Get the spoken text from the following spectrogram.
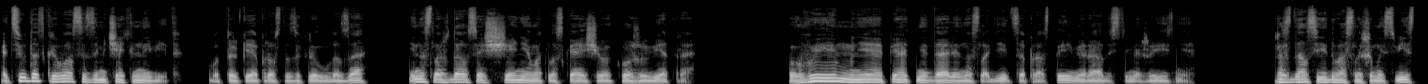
Отсюда открывался замечательный вид. Вот только я просто закрыл глаза и наслаждался ощущением от ласкающего кожу ветра. Увы, мне опять не дали насладиться простыми радостями жизни. Раздался едва слышимый свист,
